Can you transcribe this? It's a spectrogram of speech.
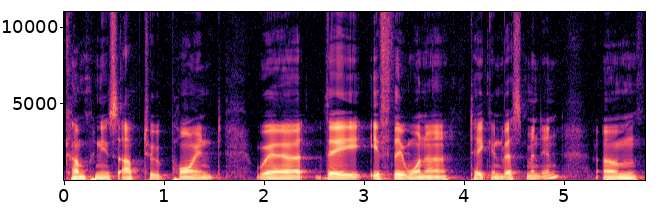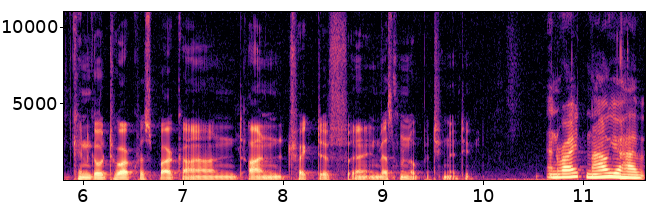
companies up to a point where they if they want to take investment in um, can go to Aquaspark and are an attractive uh, investment opportunity. And right now you have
